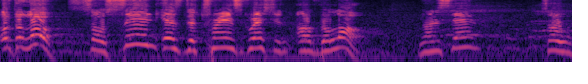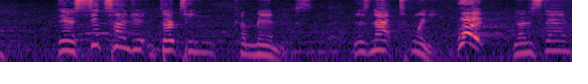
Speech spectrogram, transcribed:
of the law. So sin is the transgression of the law. You understand? So there's 613 commandments. There's not 20. Right. You understand?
